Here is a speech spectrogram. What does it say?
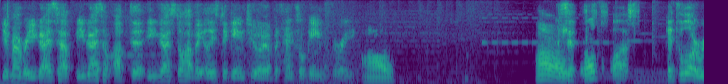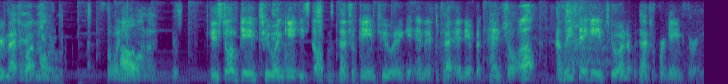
you remember you guys have you guys have up to you guys still have at least a game two and a potential game three. ow. All Just right. hit, Let's, uh, hit the little rematch button on that's the one you Oh. want to. You still have game two and game. You still have a potential game two and a, and a, and a potential. Well- at least a game two and a potential for game three.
